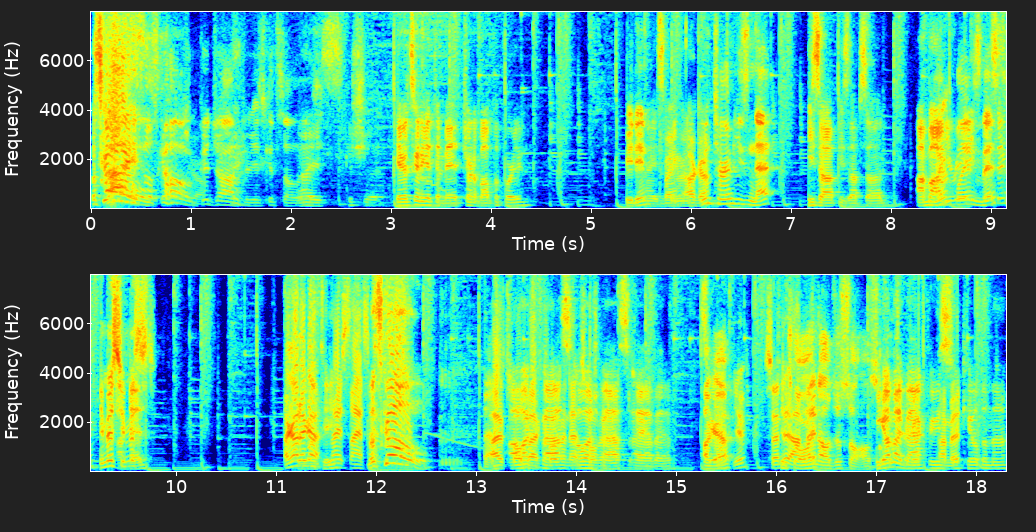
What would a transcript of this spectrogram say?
Let's go! Nice, let's go. Good job, Trees. Good solos. Nice. Good shit. Garrett's gonna get the mid. Trying to bump it for you. Beating. Nice. Bang, bang. I'll go. Turn. He's net. He's up. He's upside. I'm behind you. Playing He's missing. You missed. You missed. I got. it, I got. it. Nice. Nice. Let's go! I have I'll 12 watch back. pass. I'll watch pass. I have a. I'll go. You send it. Control I'm it. in. I'll just also. You got my back boost. I'm I mid. killed him now.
